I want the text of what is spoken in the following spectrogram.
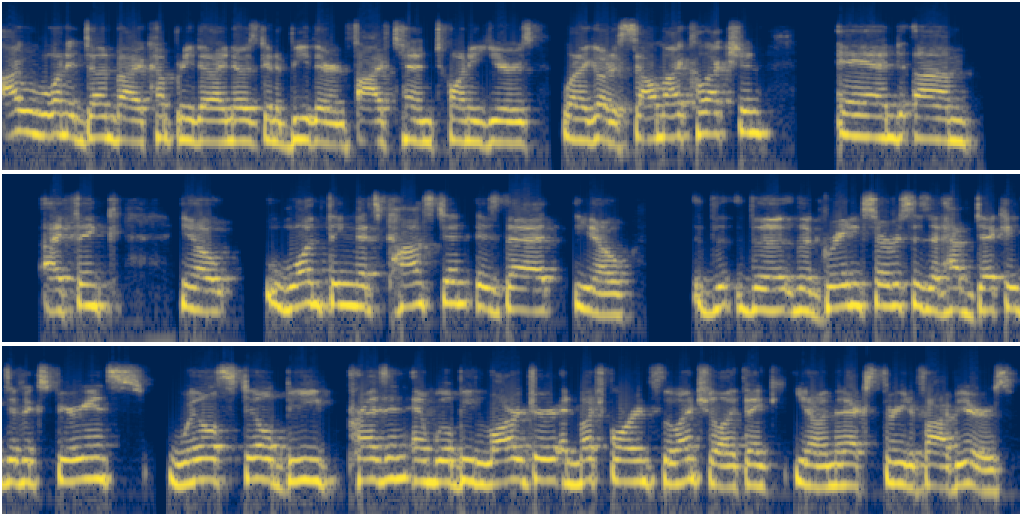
I would want it done by a company that I know is going to be there in 5, 10, 20 years when I go to sell my collection. And um, I think, you know, one thing that's constant is that, you know, the, the, the grading services that have decades of experience will still be present and will be larger and much more influential, I think, you know, in the next three to five years.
